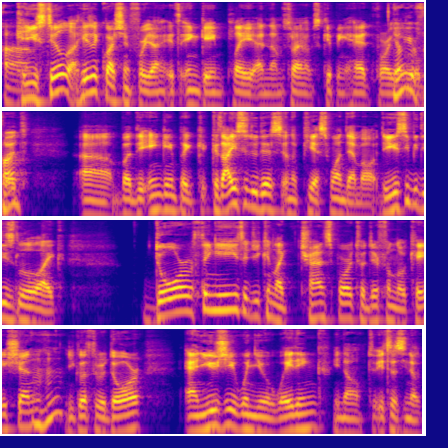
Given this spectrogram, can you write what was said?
uh, Can you still? here's a question for you. It's in-game play, and I'm sorry I'm skipping ahead for you No, a you're little fine. bit. Uh, but the in-game play, because I used to do this in a PS1 demo. There used to be these little like door thingies that you can like transport to a different location. Mhm. You go through a door, and usually when you're waiting, you know, to, it says you know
